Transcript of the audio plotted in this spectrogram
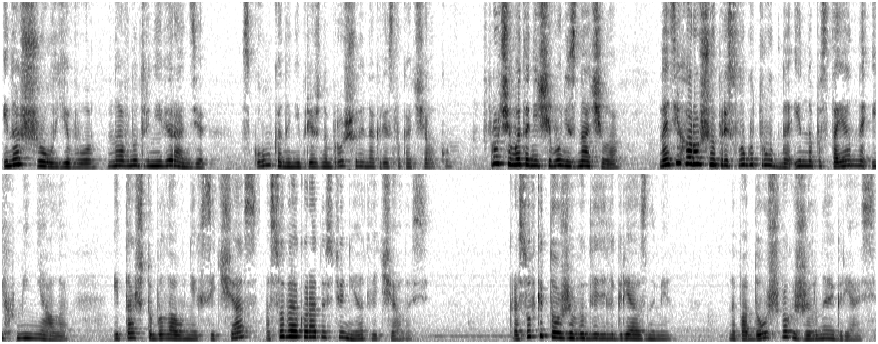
И нашел его на внутренней веранде, скомканный, небрежно брошенный на кресло-качалку. Впрочем, это ничего не значило. Найти хорошую прислугу трудно, Инна постоянно их меняла. И та, что была у них сейчас, особой аккуратностью не отличалась. Кроссовки тоже выглядели грязными. На подошвах жирная грязь.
